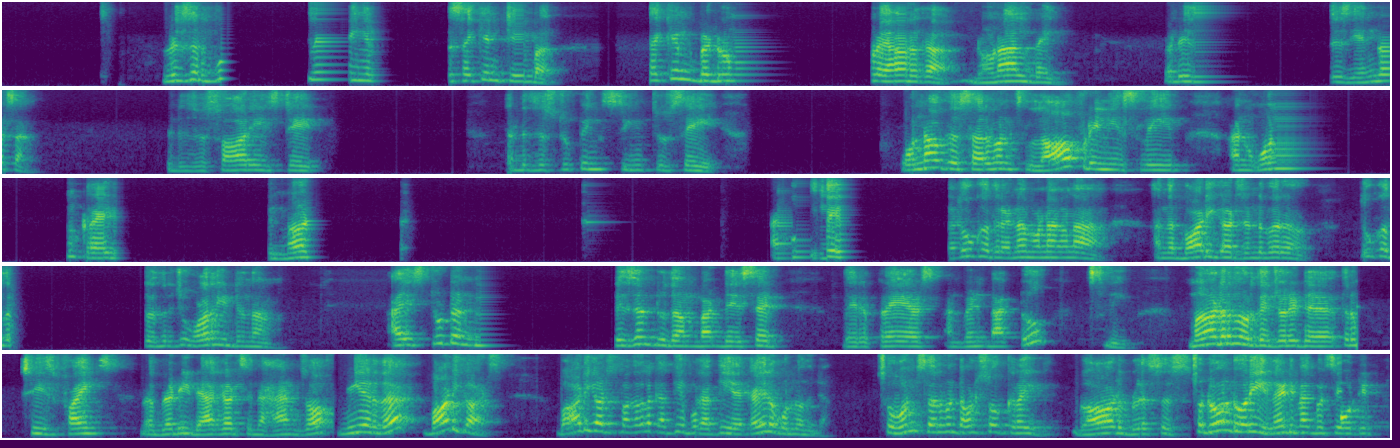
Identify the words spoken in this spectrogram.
Listen, who is sleeping in the second chamber? Second bedroom. யார் இருக்கா Donalbain but is is younger son. It is a sorry state. That is a stooping thing to say. One of the servants laughed in his sleep, and one cried, "Murder!" தூக்கத்துல என்ன பண்ணாங்கன்னா அந்த body guards ரெண்டு பேரும் தூக்கத்துல இருந்துச்சு உளறிட்டு இருந்தாங்க. I stood and listen to them but they said their prayers and when back to sleep மர்டர்னு ஒருத்தன் சொல்லிட்டு திரும்ப she finds the bloody daggers in the hands of near the bodyguards bodyguards பக்கத்துல கத்திய கத்திய கையில கொண்டு வந்துட்டான். So one servant also cried, God bless us. So don't worry, 90 Macbeth about it.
